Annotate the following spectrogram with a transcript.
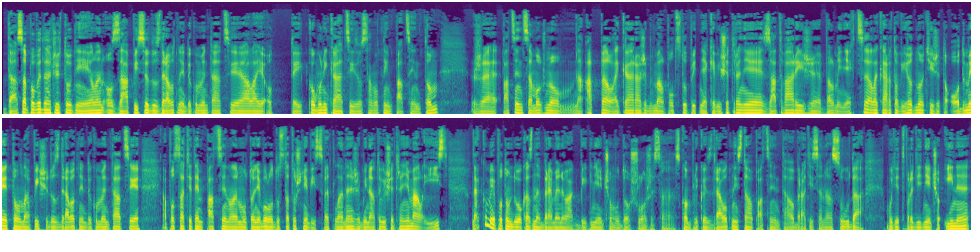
Dá sa povedať, že to nie je len o zápise do zdravotnej dokumentácie, ale aj o tej komunikácii so samotným pacientom, že pacient sa možno na apel lekára, že by mal podstúpiť nejaké vyšetrenie, zatvári, že veľmi nechce, lekár to vyhodnotí, že to odmietol, napíše do zdravotnej dokumentácie a v podstate ten pacient len mu to nebolo dostatočne vysvetlené, že by na to vyšetrenie mal ísť. Na akom je potom dôkazné bremeno, ak by k niečomu došlo, že sa skomplikuje zdravotný stav pacienta, obráti sa na súd a bude tvrdiť niečo iné,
